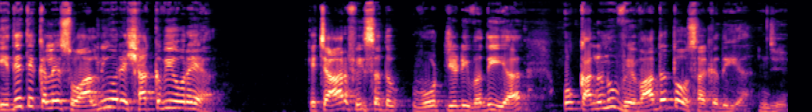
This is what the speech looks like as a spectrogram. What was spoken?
ਇਹਦੇ ਤੇ ਇਕੱਲੇ ਸਵਾਲ ਨਹੀਂ ਹੋ ਰਹੇ ਸ਼ੱਕ ਵੀ ਹੋ ਰਿਹਾ ਕਿ 4% ਵੋਟ ਜਿਹੜੀ ਵਧੀ ਆ ਉਹ ਕੱਲ ਨੂੰ ਵਿਵਾਦਤ ਹੋ ਸਕਦੀ ਆ। ਜੀ।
